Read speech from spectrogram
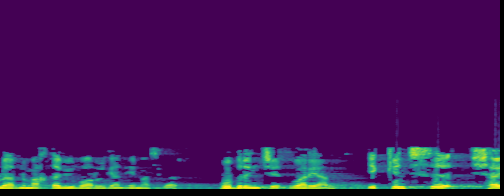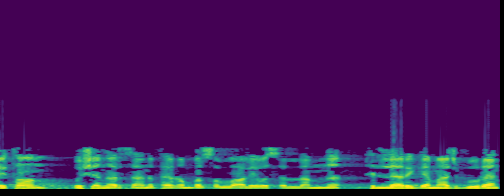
ularni maqtab yuborilgan emaslar. Bu birinchi variant. Ikkinchisi shayton o'sha narsani payg'ambar sollallohu alayhi vasallamni tillariga majburan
